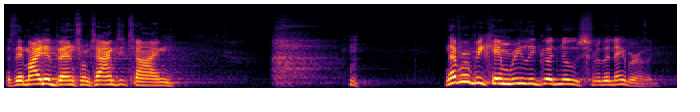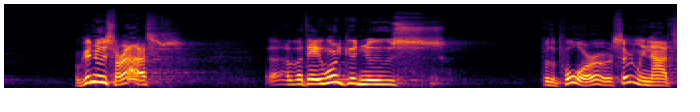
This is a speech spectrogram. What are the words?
as they might have been from time to time, never became really good news for the neighborhood. or good news for us, uh, but they weren't good news for the poor, or certainly not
